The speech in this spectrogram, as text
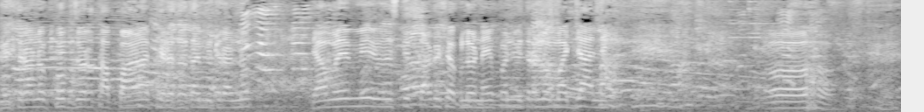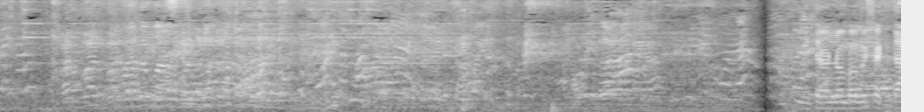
मित्रांनो खूप जोरात हा पाळणा फिरत होता मित्रांनो. त्यामुळे मी व्यवस्थित काढू शकलो नाही पण मित्रांनो मज्जा आली. हो मित्रांनो बघू शकता.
